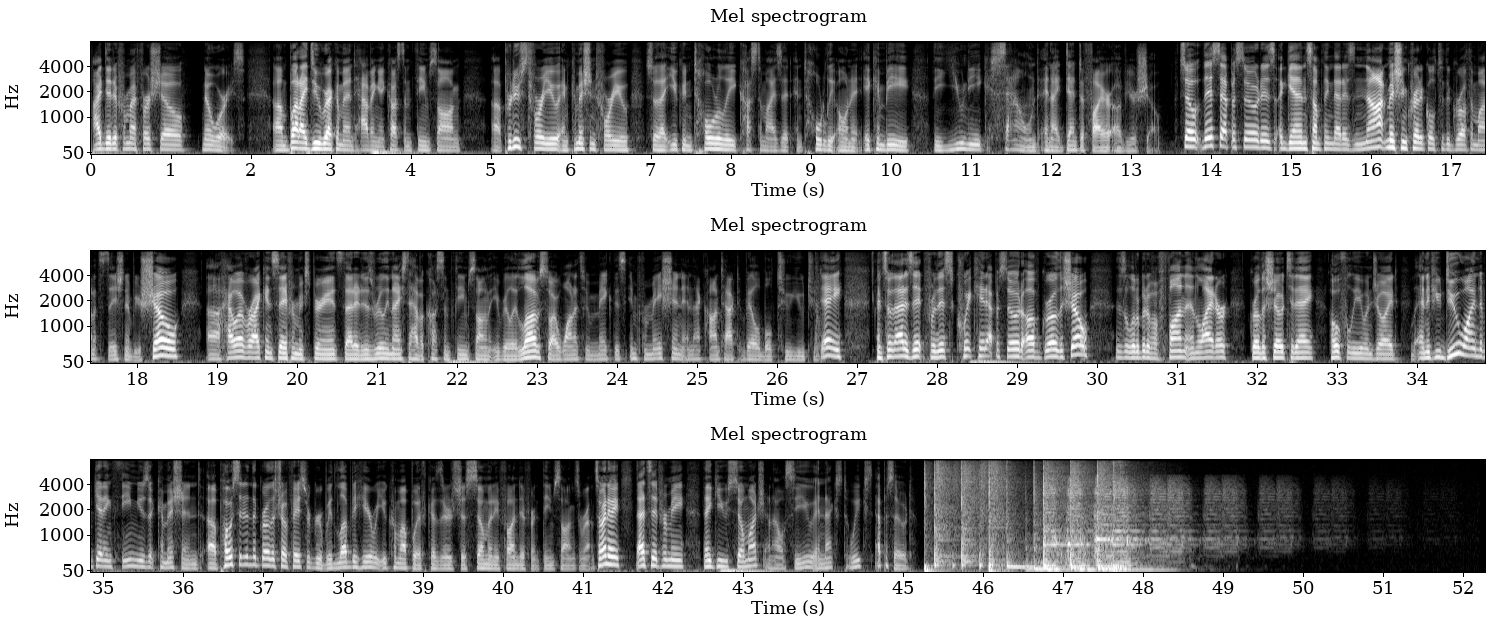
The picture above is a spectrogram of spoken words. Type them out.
I did it for my first show, no worries. Um, but I do recommend having a custom theme song uh, produced for you and commissioned for you so that you can totally customize it and totally own it. It can be the unique sound and identifier of your show. So, this episode is again something that is not mission critical to the growth and monetization of your show. Uh, however, I can say from experience that it is really nice to have a custom theme song that you really love. So, I wanted to make this information and that contact available to you today. And so, that is it for this quick hit episode of Grow the Show. This is a little bit of a fun and lighter Grow the Show today. Hopefully, you enjoyed. And if you do wind up getting theme music commissioned, uh, post it in the Grow the Show Facebook group. We'd love to hear what you come up with because there's just so many fun different theme songs around. So, anyway, that's it for me. Thank you so much, and I will see you in next week's episode.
